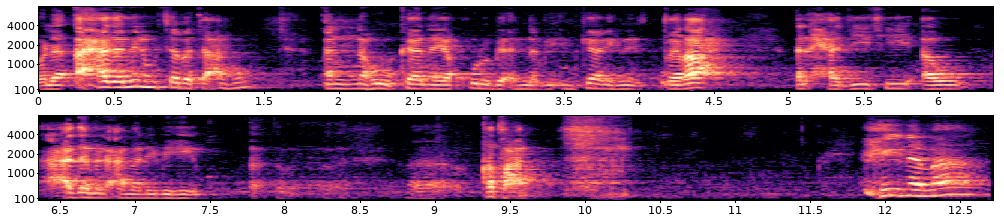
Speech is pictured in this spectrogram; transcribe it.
ولا أحد منهم ثبت عنه أنه كان يقول بأن بإمكانه اطراح الحديث أو عدم العمل به قطعا. حينما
